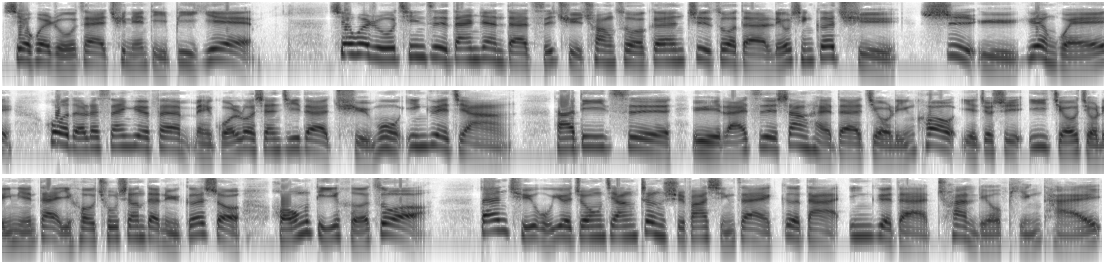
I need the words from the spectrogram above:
谢慧茹在去年底毕业。谢慧茹亲自担任的词曲创作跟制作的流行歌曲《事与愿违》，获得了三月份美国洛杉矶的曲目音乐奖。他第一次与来自上海的九零后，也就是一九九零年代以后出生的女歌手红迪合作单曲，五月中将正式发行在各大音乐的串流平台。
